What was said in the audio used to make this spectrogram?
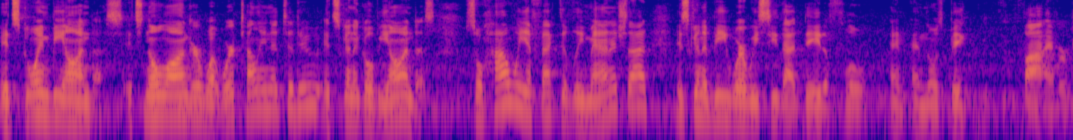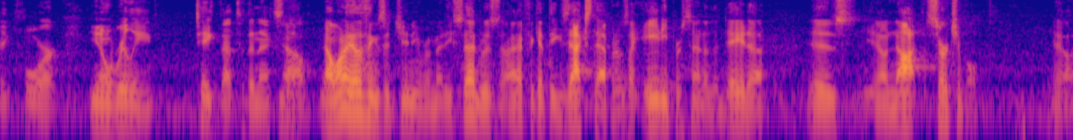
It's going beyond us. It's no longer what we're telling it to do, it's going to go beyond us. So how we effectively manage that is going to be where we see that data flow and, and those big five or big four, you know, really take that to the next now, level. Now, one of the other things that Ginny Rometty said was, I forget the exact stat, but it was like 80% of the data is, you know, not searchable. You know,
